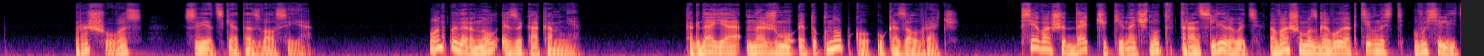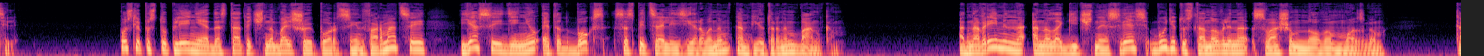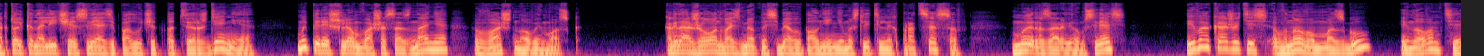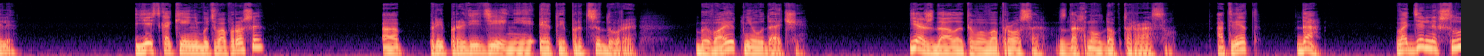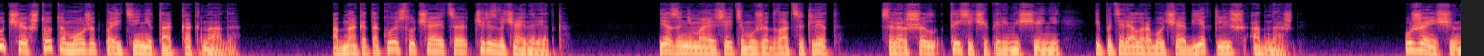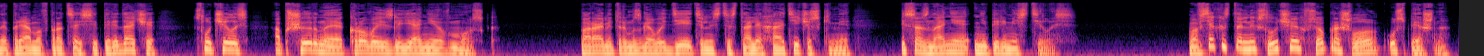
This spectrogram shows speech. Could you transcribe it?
«Прошу вас», — светски отозвался я. Он повернул языка ко мне. «Когда я нажму эту кнопку», — указал врач, все ваши датчики начнут транслировать вашу мозговую активность в усилитель. После поступления достаточно большой порции информации я соединю этот бокс со специализированным компьютерным банком. Одновременно аналогичная связь будет установлена с вашим новым мозгом. Как только наличие связи получит подтверждение, мы перешлем ваше сознание в ваш новый мозг. Когда же он возьмет на себя выполнение мыслительных процессов, мы разорвем связь, и вы окажетесь в новом мозгу и новом теле. Есть какие-нибудь вопросы? А при проведении этой процедуры бывают неудачи? «Я ждал этого вопроса», — вздохнул доктор Рассел. Ответ — «да». В отдельных случаях что-то может пойти не так, как надо. Однако такое случается чрезвычайно редко. Я занимаюсь этим уже 20 лет, совершил тысячи перемещений и потерял рабочий объект лишь однажды. У женщины прямо в процессе передачи случилось обширное кровоизлияние в мозг. Параметры мозговой деятельности стали хаотическими — и сознание не переместилось. Во всех остальных случаях все прошло успешно.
